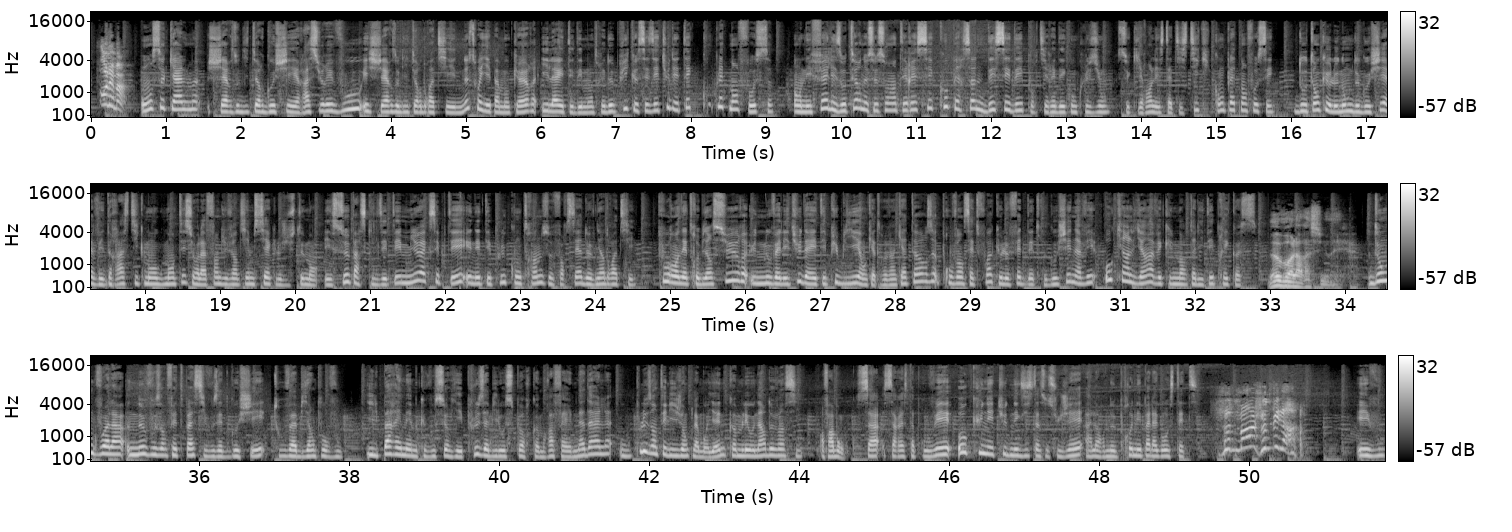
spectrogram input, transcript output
On se calme, chers auditeurs gauchers, rassurez-vous, et chers auditeurs droitiers, ne soyez pas moqueurs, il a été démontré depuis que ces études étaient complètement fausses. En effet, les auteurs ne se sont intéressés qu'aux personnes décédées pour tirer des conclusions, ce qui rend les statistiques complètement faussées. D'autant que le nombre de gauchers avait drastiquement augmenté sur la fin du XXe siècle justement, et ce parce qu'ils étaient mieux acceptés et n'étaient plus contraints de se forcer à devenir droitiers. Pour en être bien sûr, une nouvelle étude a été publiée en 94, prouvant cette fois que le fait d'être gaucher n'avait aucun lien avec une mortalité précoce. Me voilà rassuré. Donc voilà, ne vous en faites pas si vous êtes gaucher, tout va bien pour vous. Il paraît même que vous seriez plus habile au sport comme Raphaël Nadal ou plus intelligent que la moyenne comme Léonard de Vinci. Enfin bon, ça, ça reste à prouver, aucune étude n'existe à ce sujet, alors ne prenez pas la grosse tête. Je demande, je suis là Et vous?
